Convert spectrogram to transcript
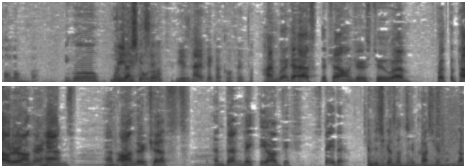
파우더인가? 이거 뭔지 아시겠어요? Вы знаете, каков это? I'm going to ask the challengers to um, put the powder on their hands and on their chests and then make the object stay there. 핸드시켜서 체크하시겠답니다.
